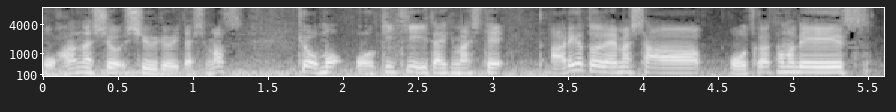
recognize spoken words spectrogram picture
お話を終了いたします。今日もお聴きいただきまして、ありがとうございました。お疲れ様です。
